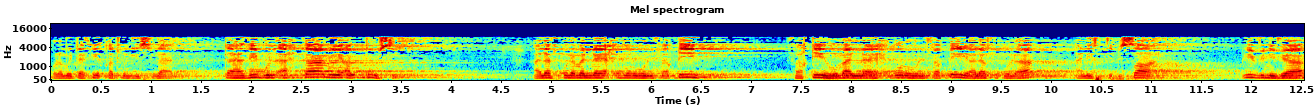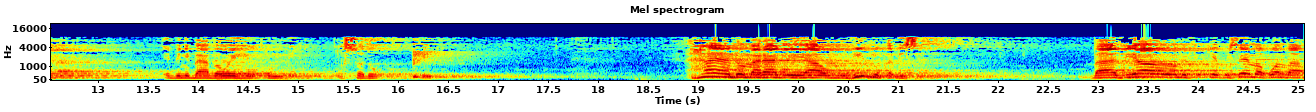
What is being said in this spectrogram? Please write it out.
ونمت ثقة الإسلام تهذيب الأحكام الطوسي ألف كنا من لا يحضره الفقيه فقيه من لا يحضره الفقيه ألف كنا الاستبصار ابن فيا ابن بابويه القمي الصدوق haya ndo maraji yao muhimu kabisa baadhi yao wamefikia kusema kwamba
